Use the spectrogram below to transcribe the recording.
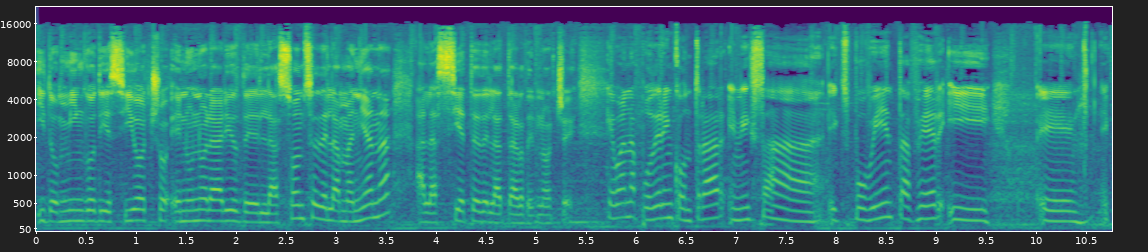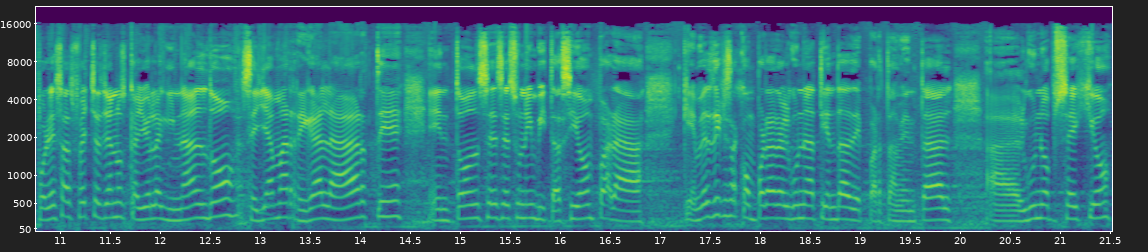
y domingo 18 en un horario de las 11 de la mañana a las 7 de la tarde noche. ¿Qué van a poder encontrar en esta expoventa, Fer? Y eh, por esas fechas ya nos cayó el aguinaldo, se llama Regala Arte, entonces es una invitación para que en vez de irse a comprar alguna tienda departamental, algún obsequio,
